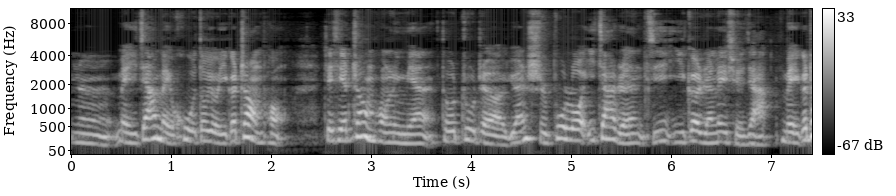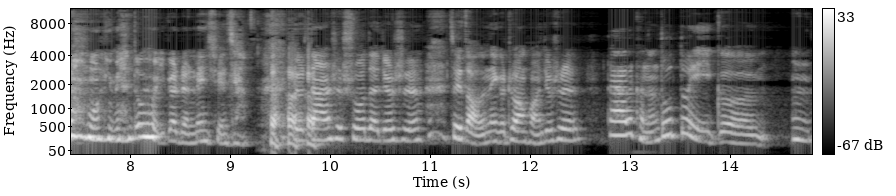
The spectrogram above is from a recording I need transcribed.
嗯，每家每户都有一个帐篷。这些帐篷里面都住着原始部落一家人及一个人类学家，每个帐篷里面都有一个人类学家。就当然是说的就是最早的那个状况，就是大家可能都对一个嗯，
